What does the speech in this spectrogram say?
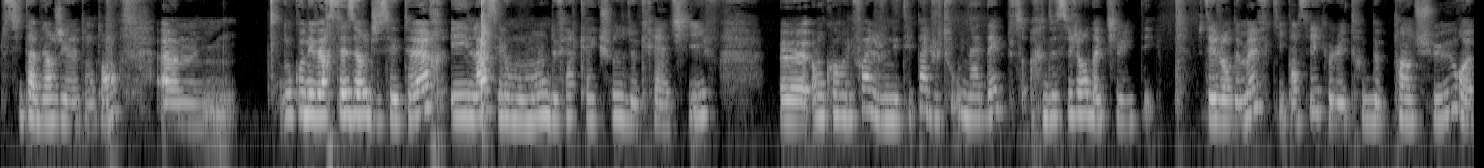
si t'as bien géré ton temps. Donc on est vers 16h, 17h, et là, c'est le moment de faire quelque chose de créatif. encore une fois, je n'étais pas du tout une adepte de ce genre d'activité. J'étais le genre de meuf qui pensait que les trucs de peinture,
